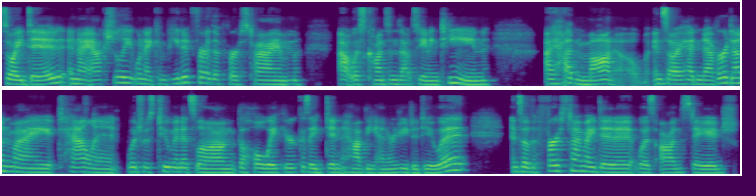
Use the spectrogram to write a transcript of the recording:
So I did. And I actually, when I competed for the first time at Wisconsin's Outstanding Teen, I had mono. And so I had never done my talent, which was two minutes long the whole way through because I didn't have the energy to do it. And so the first time I did it was on stage,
